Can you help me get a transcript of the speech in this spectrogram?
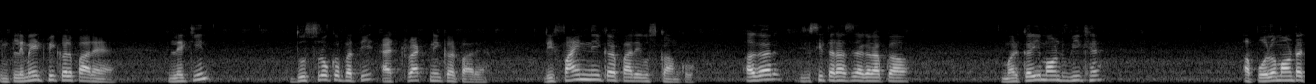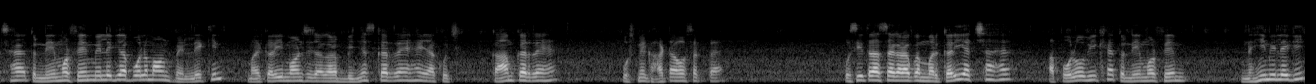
इम्प्लीमेंट भी कर पा रहे हैं, लेकिन दूसरों के प्रति अट्रैक्ट नहीं कर पा रहे हैं रिफाइन नहीं कर पा रहे उस काम को। अगर इसी तरह से अगर आपका मरकरी माउंट वीक है अपोलो माउंट अच्छा है तो नेम और फेम मिलेगी अपोलो माउंट में। लेकिन मरकरी माउंट से अगर आप बिज़नेस कर रहे हैं या कुछ काम कर रहे हैं, उसमें घाटा हो सकता है। उसी तरह से अगर आपका मरकरी अच्छा है, अपोलो वीक है तो नेम और फेम नहीं मिलेगी।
